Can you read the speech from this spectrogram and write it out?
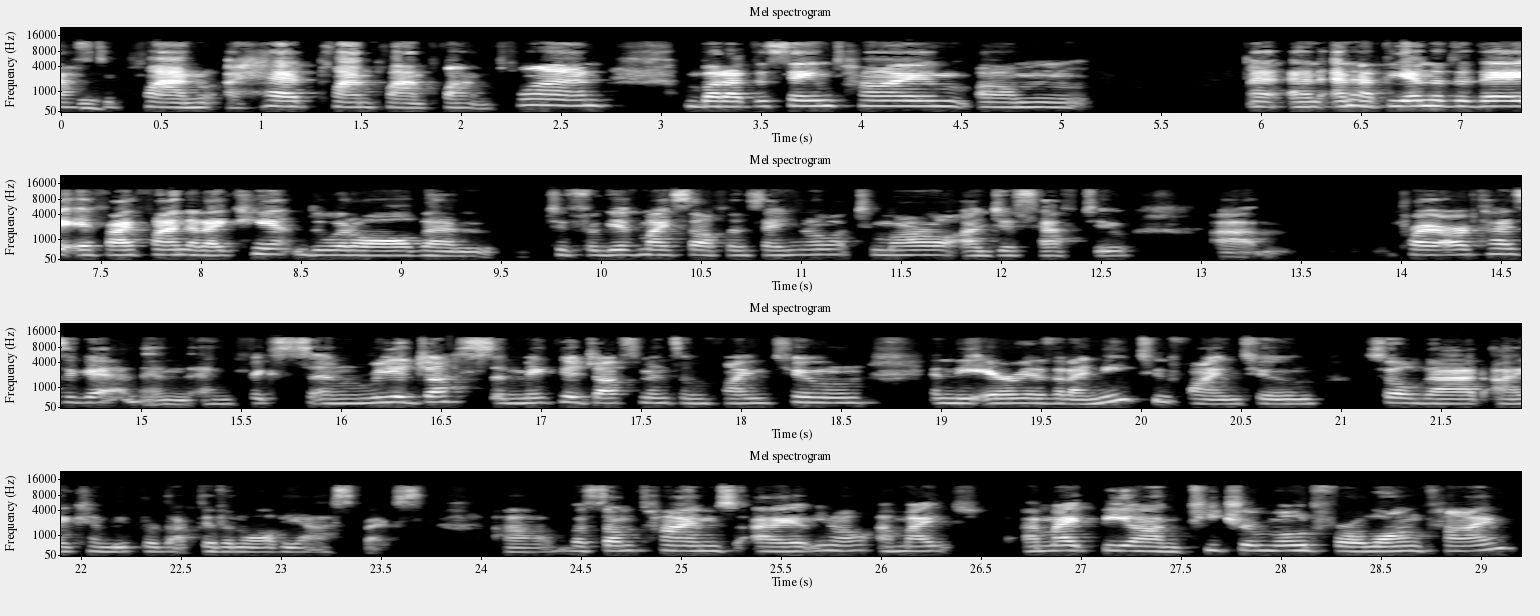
have to plan ahead, plan, plan, plan, plan. But at the same time, um, and, and at the end of the day, if I find that I can't do it all, then to forgive myself and say, you know what, tomorrow I just have to um, prioritize again and, and fix and readjust and make the adjustments and fine tune in the areas that I need to fine tune so that I can be productive in all the aspects. Uh, but sometimes I, you know, I might I might be on teacher mode for a long time,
